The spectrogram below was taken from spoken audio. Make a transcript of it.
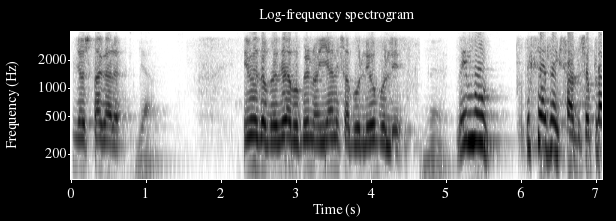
Γεια σου, Τάκαρε. Γεια. Είμαι το παιδί από πριν, ο Γιάννης από Λιούπολη. Ναι. Μη μου... Δεν χρειάζεται να έχεις άπειρο. Απλά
